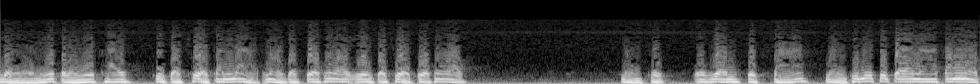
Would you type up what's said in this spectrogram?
เรื่องเหล่านี้จะไม่มีใครที่จะช่วยกันได้นอกจากตัวของเราเองจะช่วยตัวของเราหมือนฝึกอบรมศึกษาหนั่งที่นี้พิจารณากำหนด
